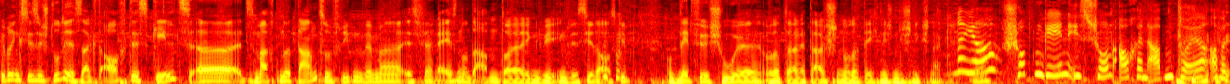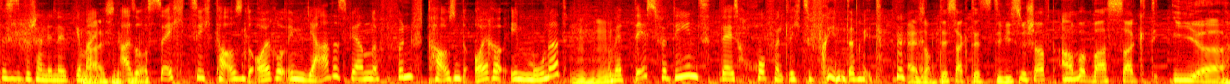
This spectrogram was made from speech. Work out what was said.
Übrigens, diese Studie sagt auch, das Geld, äh, das macht nur dann zufrieden, wenn man es für Reisen und Abenteuer irgendwie investiert ausgibt und nicht für Schuhe oder teure Taschen oder technischen Schnickschnack. Naja, shoppen gehen ist schon auch ein Abenteuer, aber das ist wahrscheinlich nicht gemeint. Nein, nicht also gemeint. 60.000 Euro im Jahr, das wären 5.000 Euro im Monat. Mhm. Und wer das verdient, der ist hoffentlich zufrieden damit. Also, das sagt jetzt die Wissenschaft, aber was sagt ihr?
